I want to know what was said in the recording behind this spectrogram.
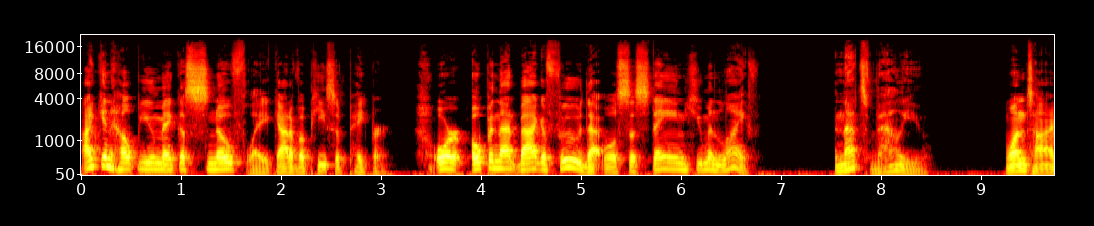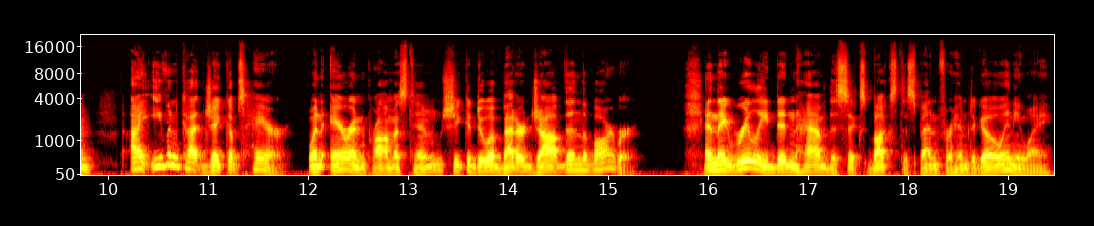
I can help you make a snowflake out of a piece of paper, or open that bag of food that will sustain human life. And that's value. One time, I even cut Jacob's hair when Erin promised him she could do a better job than the barber. And they really didn't have the six bucks to spend for him to go anyway.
